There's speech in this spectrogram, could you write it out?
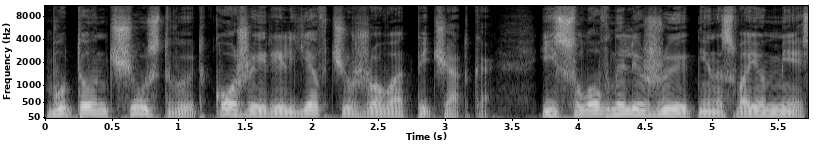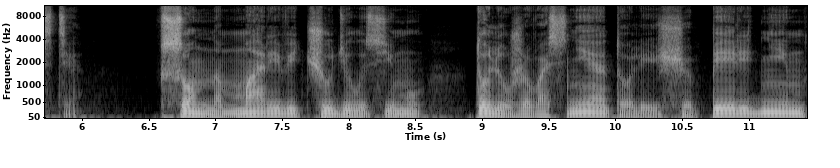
будто он чувствует кожей рельеф чужого отпечатка и словно лежит не на своем месте. В сонном мареве чудилось ему, то ли уже во сне, то ли еще перед ним,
